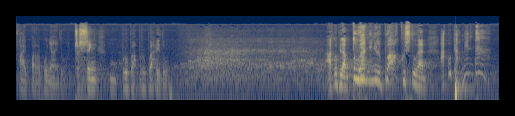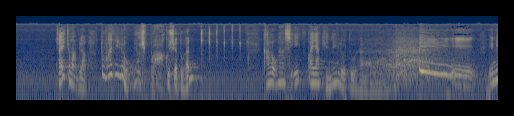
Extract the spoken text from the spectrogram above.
Viper punya itu, cesing berubah-berubah itu. Aku bilang, Tuhan ini bagus Tuhan. Aku tidak minta. Saya cuma bilang, Tuhan ini loh, wih bagus ya Tuhan. Kalau ngasih kayak gini loh Tuhan. Api. Ini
